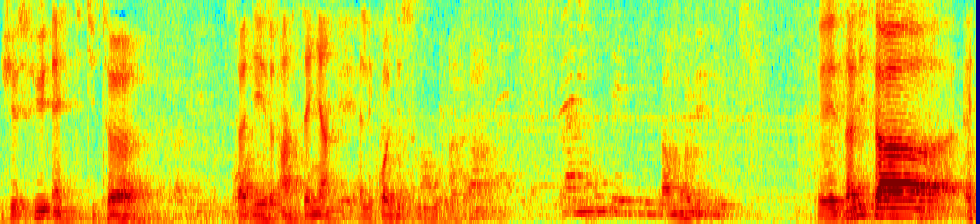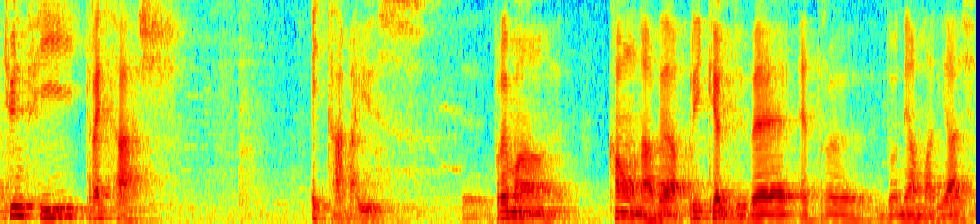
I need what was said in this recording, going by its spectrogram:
Je suis instituteur, c'est-à-dire enseignant à l'école de Sougou. L'amour de Dieu. Et Zalissa est une fille très sage et travailleuse. Euh, Vraiment, quand on avait appris qu'elle devait être donnée en mariage,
